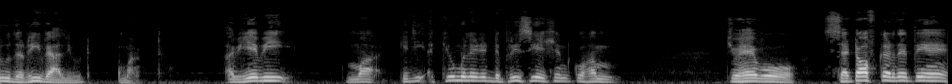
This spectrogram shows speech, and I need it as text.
to the revalued amount اب یہ بھی کہ جی اکیوملیٹڈ ڈپریسیشن کو ہم جو ہے وہ سیٹ آف کر دیتے ہیں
